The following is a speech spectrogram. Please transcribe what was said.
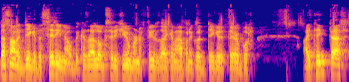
that's not a dig at the city now because I love city humor and it feels like I'm having a good dig at it there. But I think that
